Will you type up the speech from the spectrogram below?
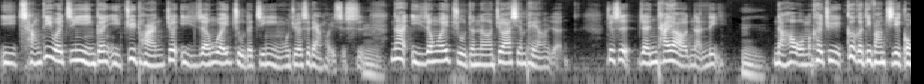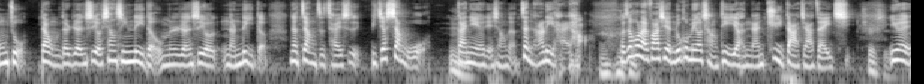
以场地为经营，跟以剧团就以人为主的经营，我觉得是两回事。嗯，那以人为主的呢，就要先培养人，就是人他要有能力。嗯，然后我们可以去各个地方接工作，但我们的人是有向心力的，我们的人是有能力的。那这样子才是比较像我。概念有点相等，在哪里还好，可是后来发现如果没有场地，也很难聚大家在一起。确实，因为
